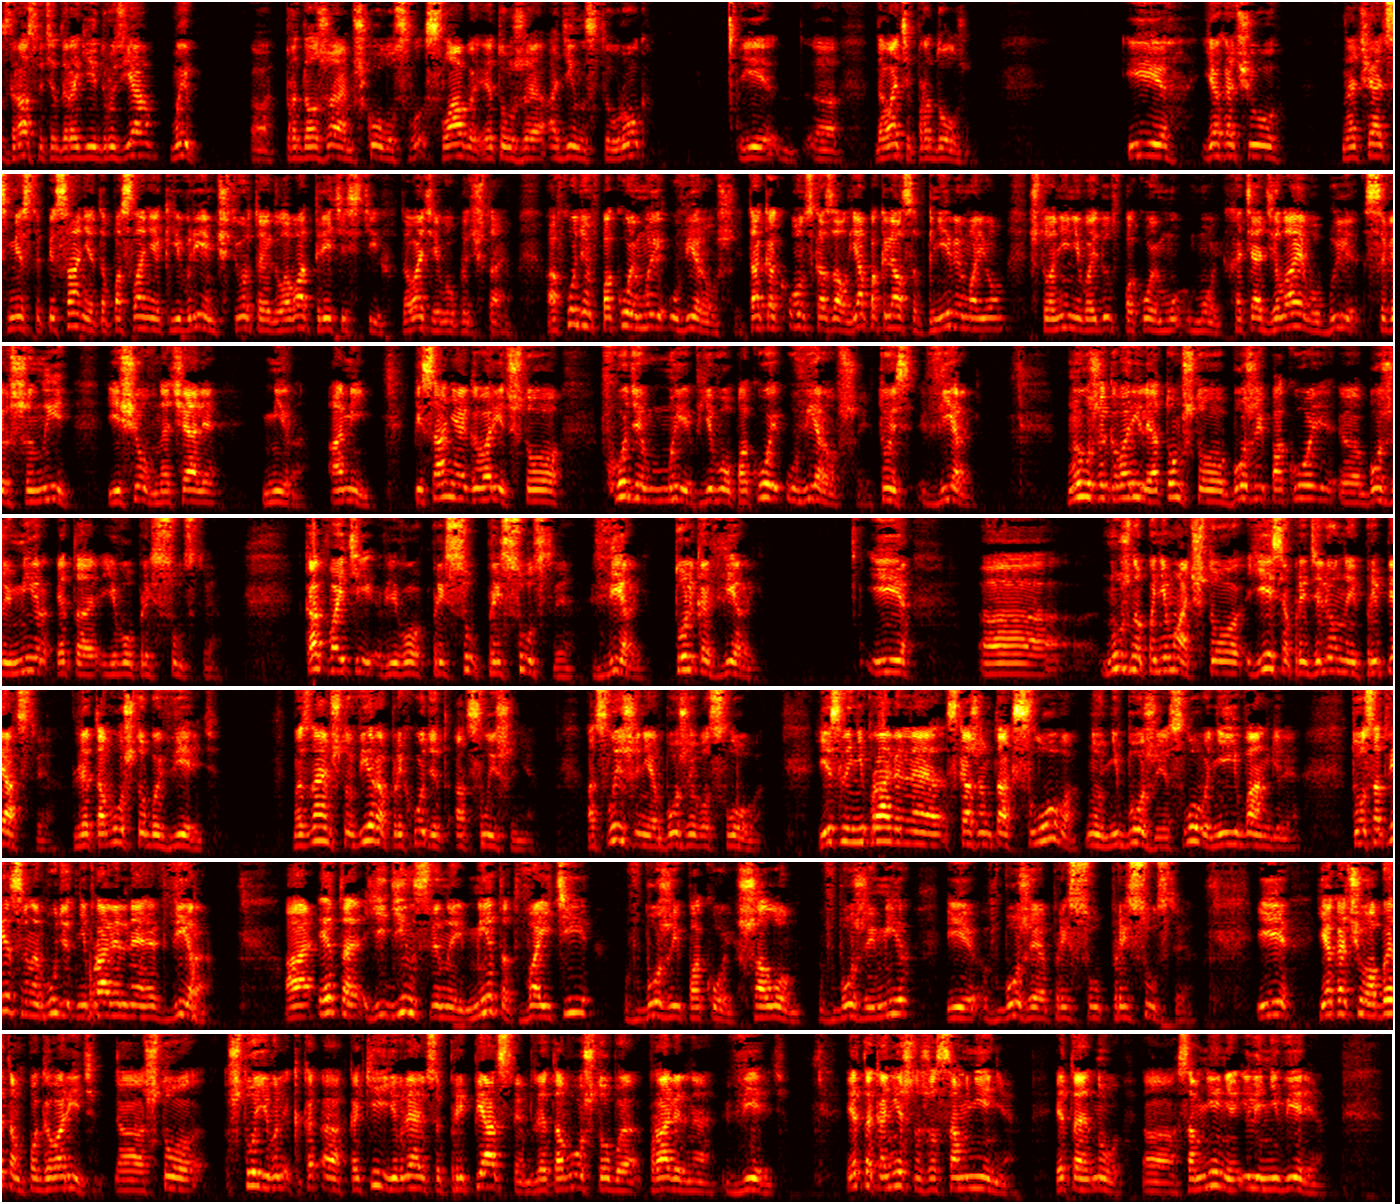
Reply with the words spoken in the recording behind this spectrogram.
Здравствуйте, дорогие друзья! Мы э, продолжаем школу славы. Это уже одиннадцатый урок. И э, давайте продолжим. И я хочу начать с места Писания. Это послание к евреям, 4 глава, 3 стих. Давайте его прочитаем. «А входим в покой мы, уверовавшие, так как он сказал, я поклялся в гневе моем, что они не войдут в покой мой, хотя дела его были совершены еще в начале мира. Аминь. Писание говорит, что входим мы в его покой уверовавшие, то есть верой. Мы уже говорили о том, что Божий покой, э, Божий мир – это его присутствие. Как войти в его прису присутствие? Верой, только верой. И э, нужно понимать, что есть определенные препятствия для того, чтобы верить. Мы знаем, что вера приходит от слышания, от слышания Божьего Слова. Если неправильное, скажем так, слово, ну не Божье слово, не Евангелие, то, соответственно, будет неправильная вера. А это единственный метод войти в Божий покой, шалом, в Божий мир и в Божие прису присутствие. И я хочу об этом поговорить, а, что что. А, какие являются препятствием для того, чтобы правильно верить. Это, конечно же, сомнение. Это ну, а, сомнение или неверие.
